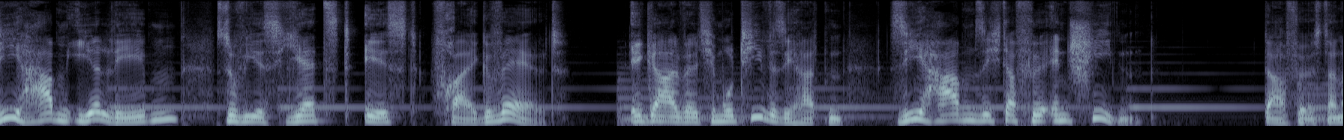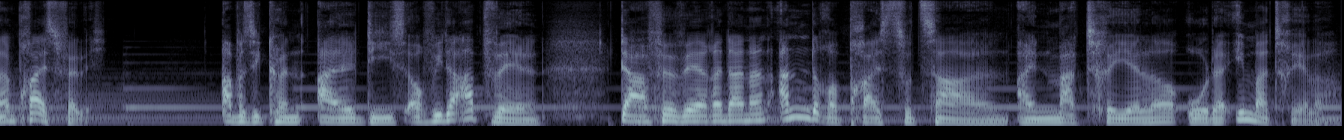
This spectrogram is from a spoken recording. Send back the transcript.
Sie haben Ihr Leben, so wie es jetzt ist, frei gewählt. Egal welche Motive Sie hatten, Sie haben sich dafür entschieden. Dafür ist dann ein Preis fällig. Aber Sie können all dies auch wieder abwählen. Dafür wäre dann ein anderer Preis zu zahlen, ein materieller oder immaterieller.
